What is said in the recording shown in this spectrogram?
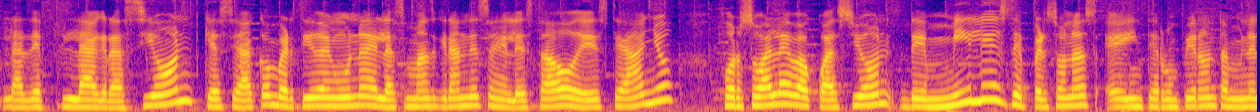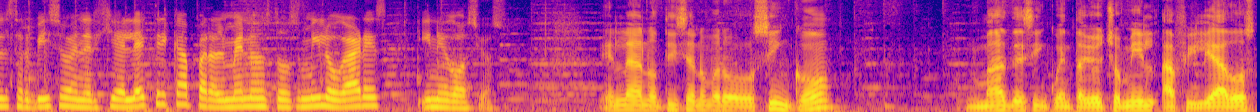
la deflagración que se ha convertido en una de las más grandes en el estado de este año, forzó a la evacuación de miles de personas e interrumpieron también el servicio de energía eléctrica para al menos 2.000 hogares y negocios. En la noticia número 5, más de 58 mil afiliados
